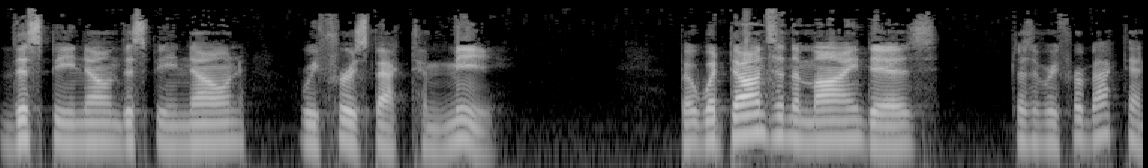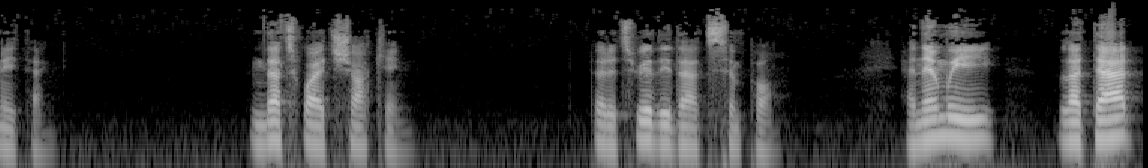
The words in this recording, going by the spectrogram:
this being known, this being known refers back to me. But what dawns in the mind is doesn't refer back to anything. And that's why it's shocking. That it's really that simple. And then we let that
